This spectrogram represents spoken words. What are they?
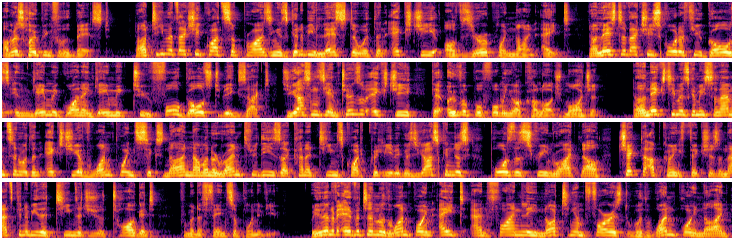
I'm just hoping for the best. Now, a team that's actually quite surprising is going to be Leicester with an XG of 0.98. Now, Leicester have actually scored a few goals in Game Week 1 and Game Week 2, four goals to be exact. So you guys can see in terms of XG, they're overperforming a large margin. Now, the next team is going to be Southampton with an XG of 1.69. Now, I'm going to run through these uh, kind of teams quite quickly because you guys can just pause the screen right now, check the upcoming fixtures, and that's going to be the teams that you should target from a defensive point of view. We then have Everton with 1.8 and finally Nottingham Forest with 1.9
